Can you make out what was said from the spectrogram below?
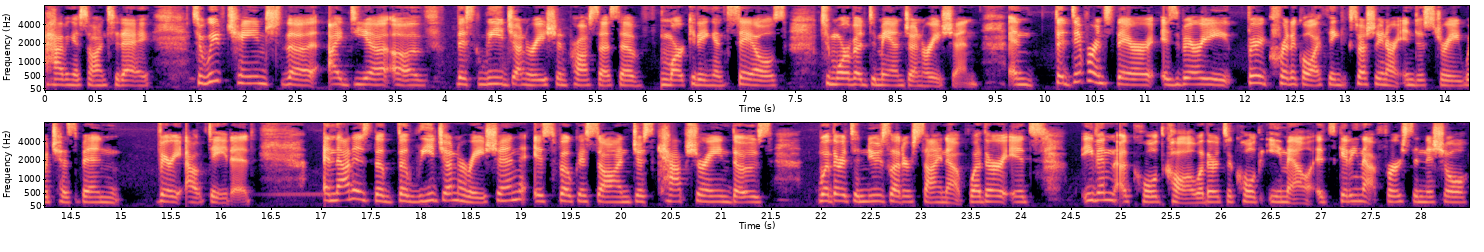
having us on today. So we've changed the idea of this lead generation process of marketing and sales to more of a demand generation. And the difference there is very, very critical, I think, especially in our industry, which has been very outdated. And that is the, the lead generation is focused on just capturing those whether it's a newsletter sign up, whether it's even a cold call, whether it's a cold email, it's getting that first initial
